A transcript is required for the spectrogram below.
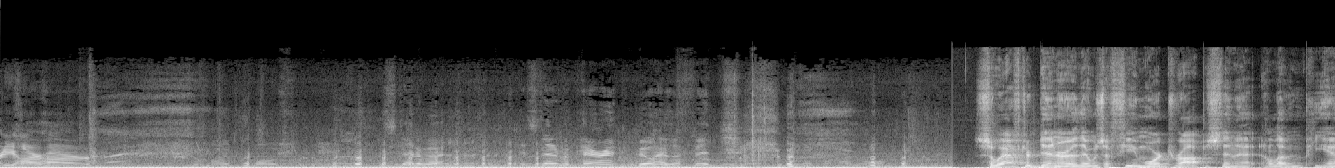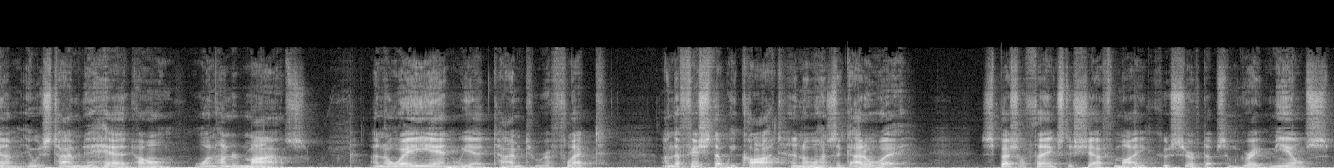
Hardy har har. Instead of a instead of a parrot, Bill has a finch. So after dinner, there was a few more drops, and at 11 p.m., it was time to head home, 100 miles. On the way in, we had time to reflect on the fish that we caught and the ones that got away. Special thanks to Chef Mike, who served up some great meals.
